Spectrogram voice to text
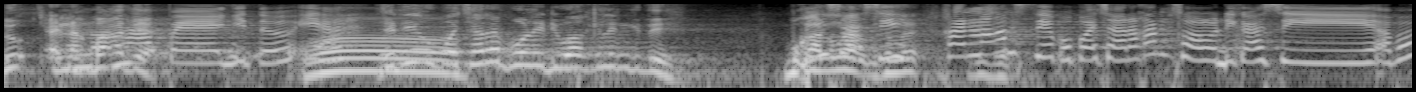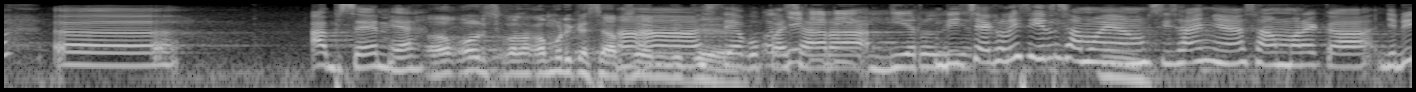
Lu enak banget ya? HP gitu iya. Jadi upacara boleh diwakilin gitu ya? Bukan bisa enggak, sih karena kan setiap upacara kan selalu dikasih apa eh absen ya Oh, kalau di sekolah kamu dikasih absen Ah, gitu ya? setiap Oh, jadi upacara di- di- di checklistin sama yang sisanya sama mereka jadi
